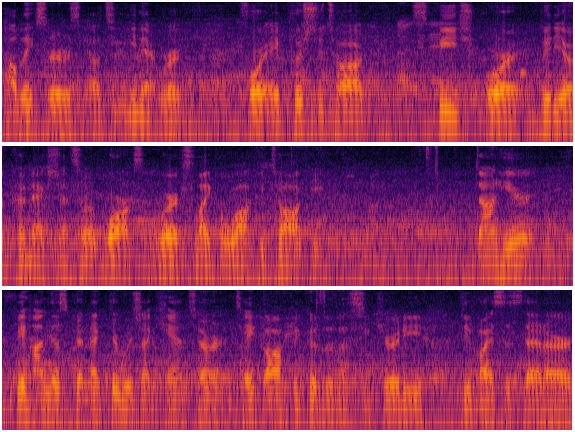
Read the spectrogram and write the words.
public service LTE network for a push to talk, speech, or video connection. So it works, works like a walkie talkie. Down here behind this connector, which I can't take off because of the security devices that are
